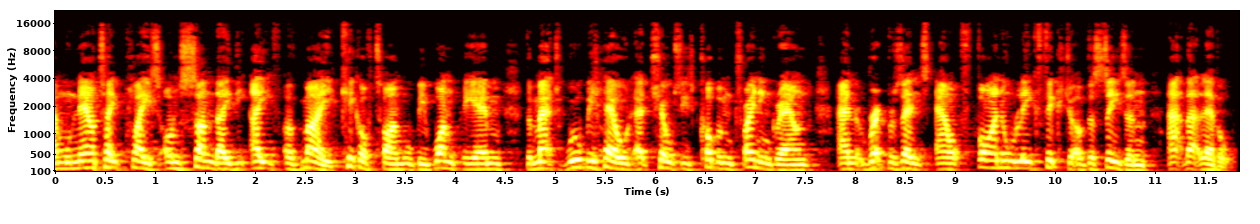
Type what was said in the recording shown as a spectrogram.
and will now take place on Sunday the 8th of May. Kickoff time will be 1pm. The match will be held at Chelsea's Cobham training ground and represents our final league fixture of the season at that level.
